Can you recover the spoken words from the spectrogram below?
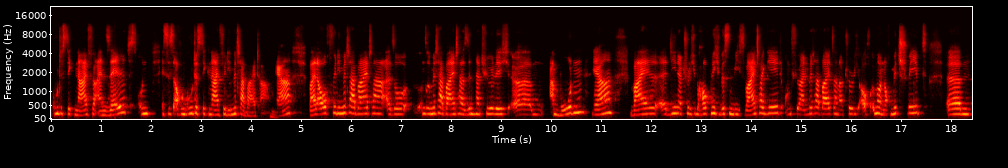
gutes Signal für einen selbst und es ist auch ein gutes Signal für die Mitarbeiter, ja. Weil auch für die Mitarbeiter, also unsere Mitarbeiter sind natürlich ähm, am Boden, ja, weil äh, die natürlich überhaupt nicht wissen, wie es weitergeht und für einen Mitarbeiter natürlich auch immer noch mitschwebt, ähm,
